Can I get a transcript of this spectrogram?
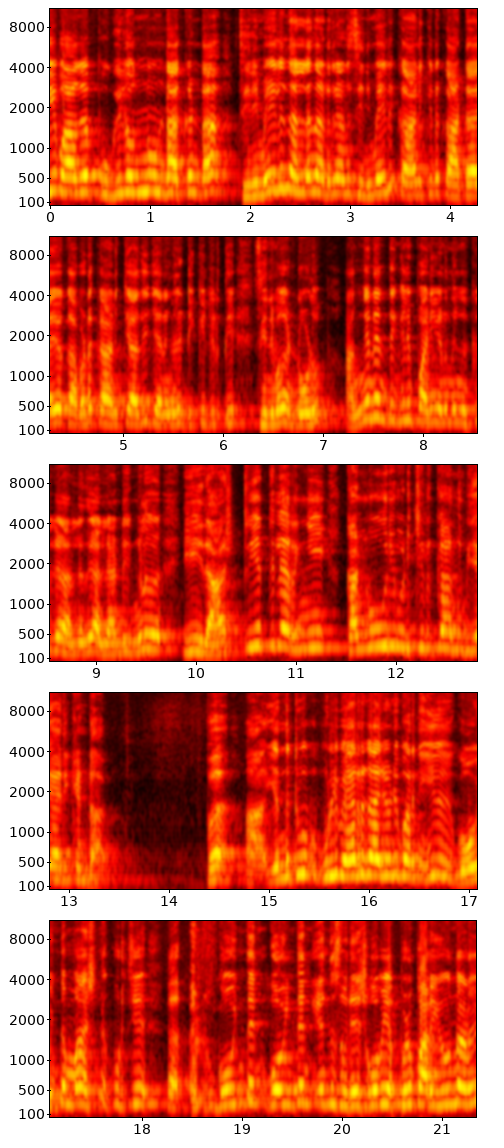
ഈ ഭാഗം പുകിലൊന്നും ഉണ്ടാക്കണ്ട. സിനിമയിൽ നല്ല നടനാണ്. സിനിമയിൽ കാണിക്കുന്ന കാട്ടായോ അവിടെ മതി. ജനങ്ങൾ ടിക്കറ്റ് എടുത്ത് സിനിമ കണ്ടോളും. അങ്ങനെ എന്തെങ്കിലും പണിയാണ് നിങ്ങൾക്ക് നല്ലത്. അല്ലാണ്ട് നിങ്ങൾ ഈ രാഷ്ട്രീയത്തിൽ ഇറങ്ങി കണ്ണൂര് പിടിച്ചെടുക്കാമെന്ന് വിചാരിക്കണ്ട. ഇപ്പോൾ എന്നിട്ട് പുള്ളി വേറൊരു കാര്യം കൂടി പറഞ്ഞു ഈ ഗോവിന്ദൻ മാഷിനെ കുറിച്ച് ഗോവിന്ദൻ ഗോവിന്ദൻ എന്ന് സുരേഷ് ഗോപി എപ്പോഴും പറയുമെന്നാണ്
